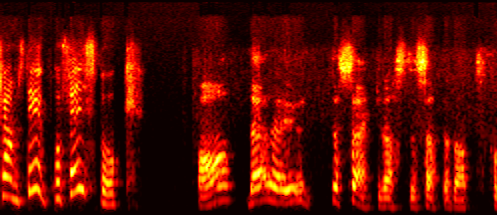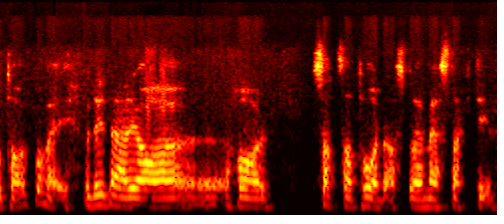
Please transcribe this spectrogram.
framsteg på Facebook. Ja, där är ju det säkraste sättet att få tag på mig. För det är där jag har satsat hårdast och är mest aktiv.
